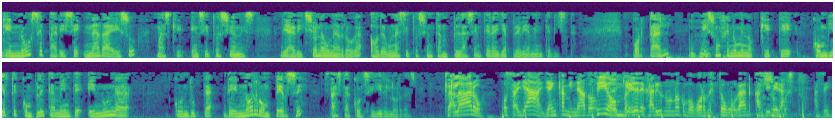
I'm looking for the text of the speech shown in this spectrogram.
Que no se parece nada a eso más que en situaciones de adicción a una droga o de una situación tan placentera ya previamente vista. Por tal, es un fenómeno que te convierte completamente en una conducta de no romperse hasta conseguir el orgasmo. Claro. O sea, ya, ya encaminado. Sí, hombre. Quiere dejar ir uno como gordo de tobogán. Así, mira. supuesto. Así.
